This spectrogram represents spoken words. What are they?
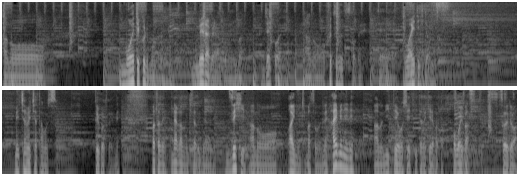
あのー、燃えてくるものがね、メラメラとね、今、ジャックはね、あのー、ふつふつとね、えー、湧いてきております。めちゃめちゃ楽しそう。ということでね、またね、長野に来た時はね、ぜひ、あのー、会いに行きますのでね、早めにね、あの、日程を教えていただければと思います。それでは、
